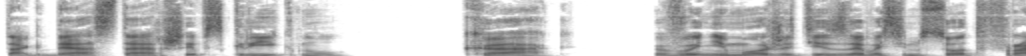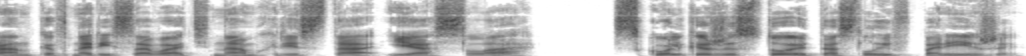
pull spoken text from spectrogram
Тогда старший вскрикнул. «Как? Вы не можете за 800 франков нарисовать нам Христа и осла? Сколько же стоят ослы в Париже?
